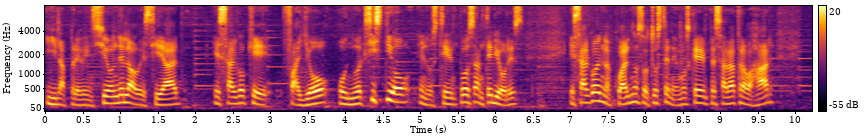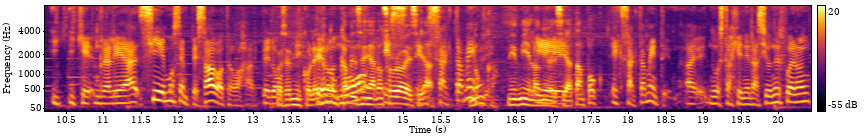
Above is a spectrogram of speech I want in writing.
y la prevención de la obesidad es algo que falló o no existió en los tiempos anteriores, es algo en lo cual nosotros tenemos que empezar a trabajar y, y que en realidad sí hemos empezado a trabajar. Pero, Pues en mi colegio nunca me no enseñaron sobre es- obesidad. Exactamente. Nunca, ni- ni en la universidad tampoco. Exactamente. Eh, Nuestras generaciones fueron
